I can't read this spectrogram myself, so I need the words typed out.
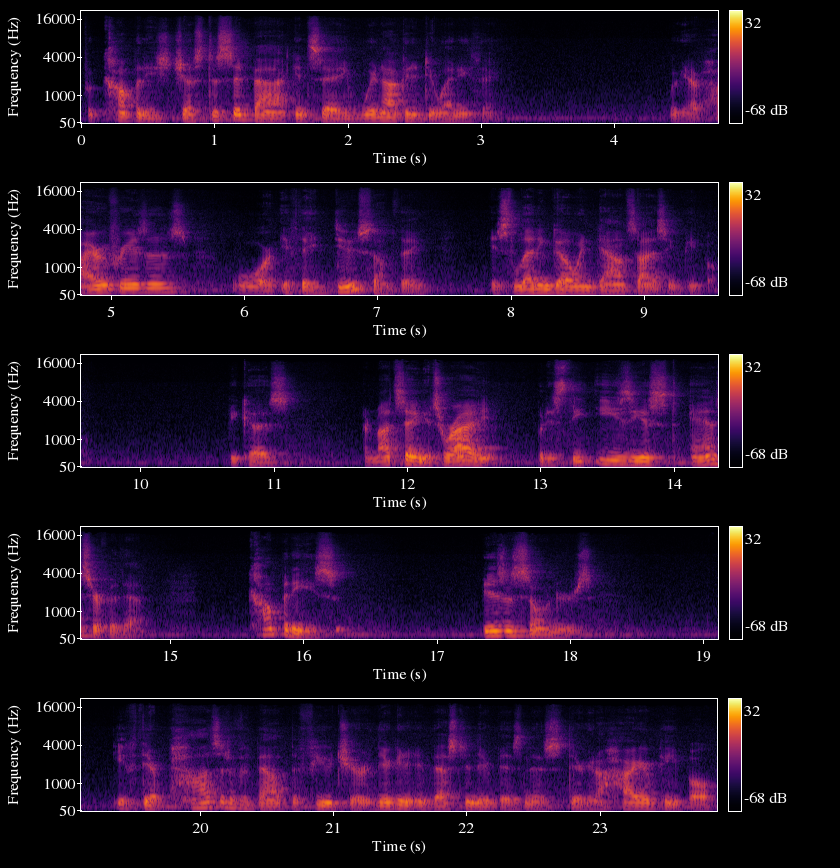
for companies just to sit back and say, we're not going to do anything. We're going to have hiring freezes, or if they do something, it's letting go and downsizing people. Because I'm not saying it's right, but it's the easiest answer for them. Companies, business owners, if they're positive about the future, they're going to invest in their business, they're going to hire people,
